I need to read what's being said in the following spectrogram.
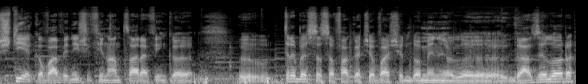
știe că va veni și finanțarea, fiindcă uh, trebuie să se facă ceva și în domeniul uh, gazelor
